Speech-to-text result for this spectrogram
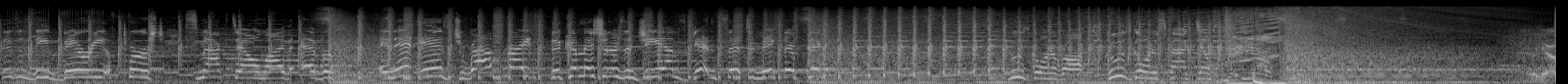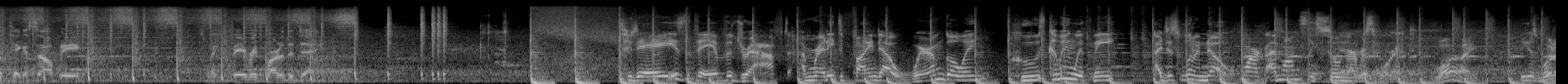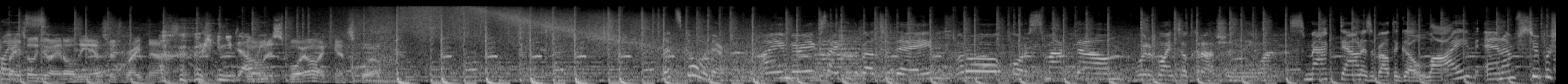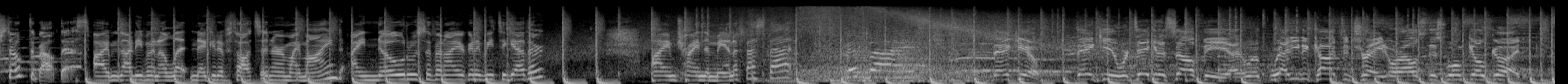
This is the very first SmackDown Live ever, and it is draft night. The commissioners and GMs getting set to make their pick. Who's going to Raw? Who's going to SmackDown? There we go. Take a selfie. It's my favorite part of the day. Today is the day of the draft. I'm ready to find out where I'm going, who's coming with me. I just want to know. Mark, I'm honestly so nervous for it. Why? Because What what, if I I told you I had all the answers right now? Can you you tell want me me? to spoil? I can't spoil. Let's go there. I am very excited about today. Raw or SmackDown, we're going to crush a new one. SmackDown is about to go live, and I'm super stoked about this. I'm not even gonna let negative thoughts enter my mind. I know Rusev and I are gonna be together. I'm trying to manifest that. Goodbye. We're taking a selfie. Uh, I, I need to concentrate or else this won't go good.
